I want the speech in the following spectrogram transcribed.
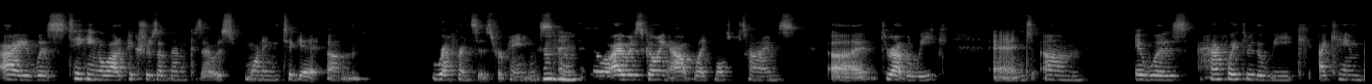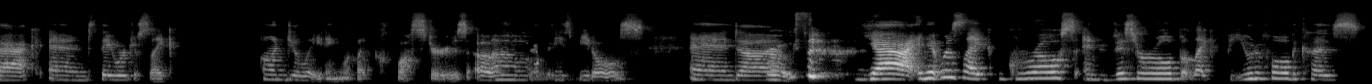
I was taking a lot of pictures of them because I was wanting to get um, references for paintings. Mhm. And so I was going out like multiple times uh, throughout the week. And um, it was halfway through the week, I came back and they were just like undulating with like clusters of Oh. Japanese beetles. And uh, Gross. yeah, and it was like gross and visceral, but like beautiful because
